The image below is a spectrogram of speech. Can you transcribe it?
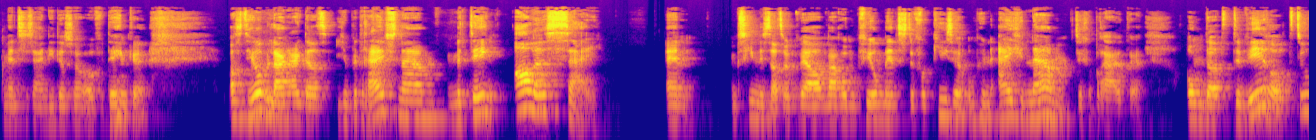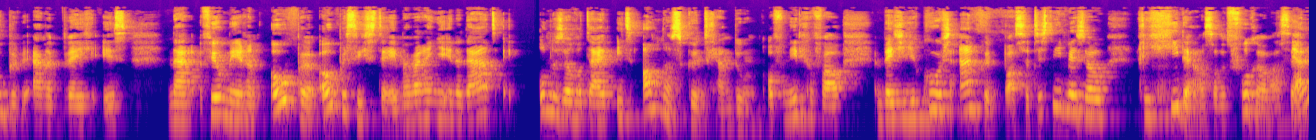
mensen zijn die er zo over denken. Was het heel belangrijk dat je bedrijfsnaam meteen alles zei. En misschien is dat ook wel waarom veel mensen ervoor kiezen om hun eigen naam te gebruiken. Omdat de wereld toe aan het bewegen is naar veel meer een open, open systeem. Waarin je inderdaad om de zoveel tijd iets anders kunt gaan doen. Of in ieder geval een beetje je koers aan kunt passen. Het is niet meer zo rigide als dat het vroeger was. Hè?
